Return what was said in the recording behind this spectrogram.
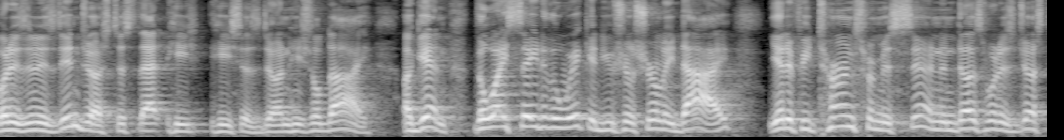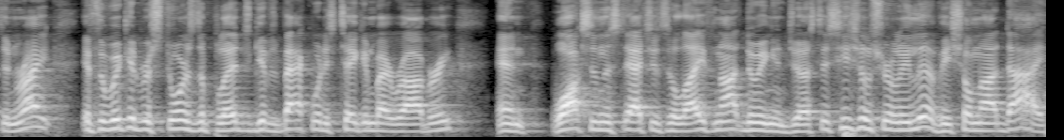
But is in his injustice that he, he says done, he shall die. Again, though I say to the wicked, you shall surely die, yet if he turns from his sin and does what is just and right, if the wicked restores the pledge, gives back what is taken by robbery, and walks in the statutes of life, not doing injustice, he shall surely live, he shall not die.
